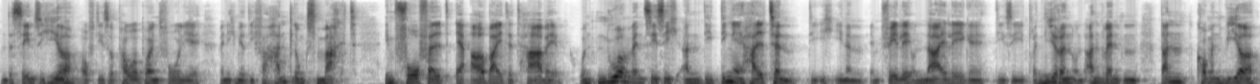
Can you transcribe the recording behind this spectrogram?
und das sehen Sie hier auf dieser PowerPoint-Folie, wenn ich mir die Verhandlungsmacht im Vorfeld erarbeitet habe. Und nur wenn Sie sich an die Dinge halten, die ich Ihnen empfehle und nahelege, die Sie trainieren und anwenden, dann kommen wir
